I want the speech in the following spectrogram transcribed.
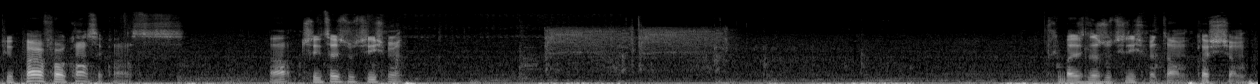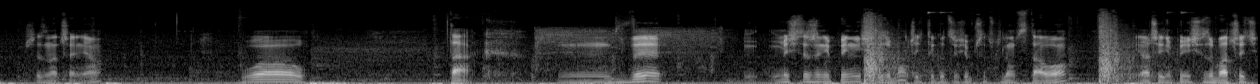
Prepare for consequences. O, czyli coś rzuciliśmy. Chyba źle rzuciliśmy tą kością przeznaczenia. Wow. Tak. Mm, Wy myślę, że nie powinniście zobaczyć tego, co się przed chwilą stało. Inaczej nie powinniście zobaczyć,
